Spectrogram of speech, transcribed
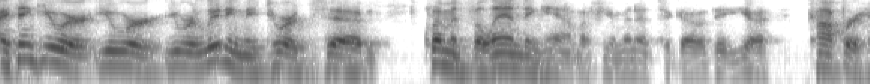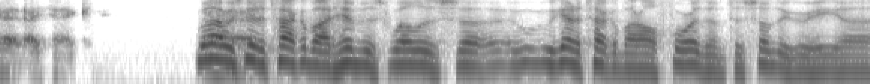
I, think you were you were you were leading me towards Clement Vallandigham a few minutes ago, the Copperhead, I think. Well, I was uh, going to talk about him as well as uh, we got to talk about all four of them to some degree. Uh,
